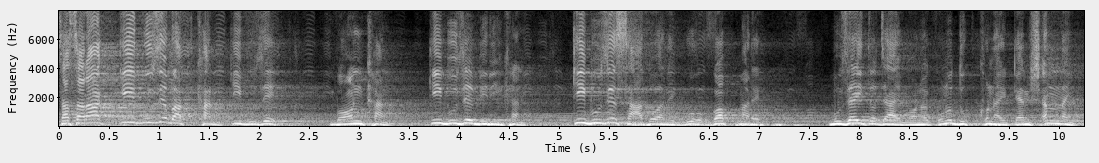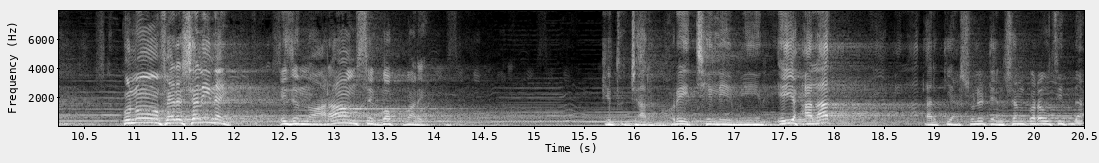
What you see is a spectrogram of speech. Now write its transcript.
চাচারা, কি বুঝে ভাত খান, কি বুঝে বন খান, কি বুঝে বিড়ি খান, কি বুঝে সাদো আনে গু- গপ মারেন বুঝাই তো যায়, মনে কোনো দুঃখ নাই, টেনশন নাই, কোনো ফেরেশানি নাই। এই জন্য আরামসে গপ মারে। কিন্তু যার ঘরে ছেলে, মেয়ের এই হালাত, তার কি আসলে টেনশন করা উচিত না?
